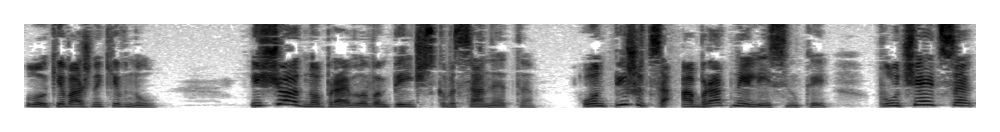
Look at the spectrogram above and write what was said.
Локи важно кивнул. Еще одно правило вампирического сонета. Он пишется обратной лесенкой. Получается,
